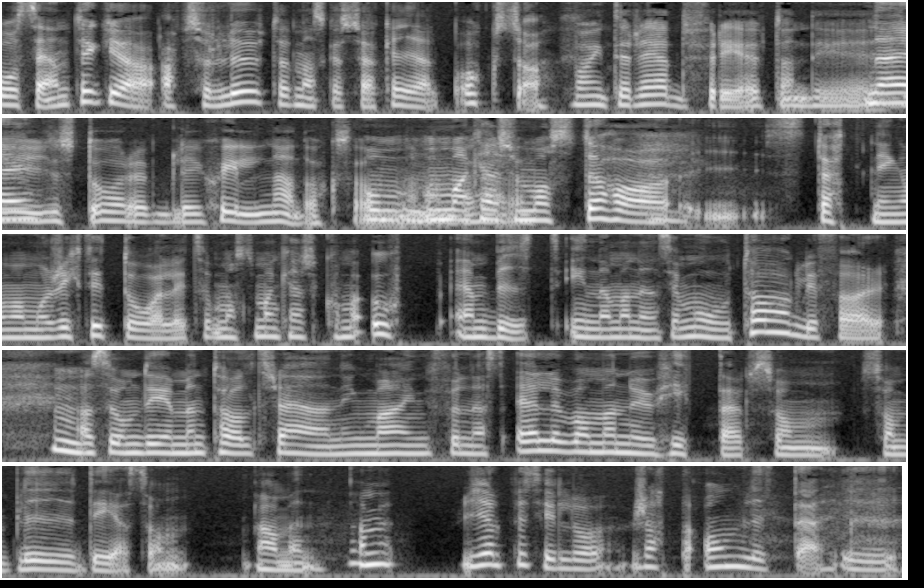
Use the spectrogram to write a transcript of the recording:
Och sen tycker jag absolut att man ska söka hjälp också. Var inte rädd för det, utan det, det är just då det blir skillnad också. Om man, man kanske måste ha stöttning, om man mår riktigt dåligt, så måste man kanske komma upp en bit innan man ens är mottaglig för, mm. alltså om det är mental träning, mindfulness eller vad man nu hittar som, som blir det som ja, men, ja, men hjälper till att ratta om lite i,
